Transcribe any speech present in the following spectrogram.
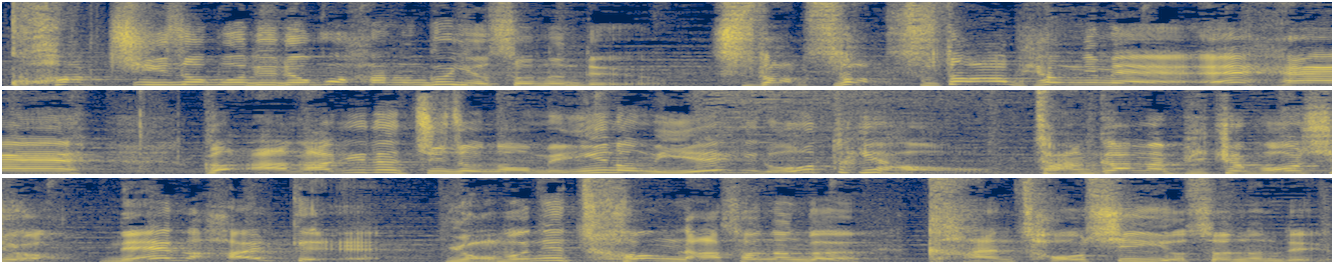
콱 찢어버리려고 하는 거였었는데요. 스톱 스톱 스톱 형님의 에헤 그 아가리를 찢어놓으면 이놈이 얘기를 어떻게 하오? 잠깐만 비켜보시오. 내가 할게. 요번에 처음 나서는 건 칸초시였었는데요.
